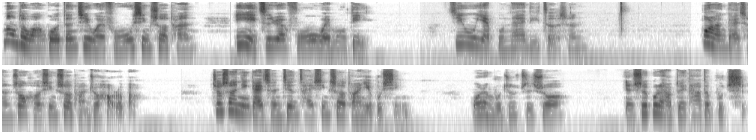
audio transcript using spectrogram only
梦的王国登记为服务性社团，应以自愿服务为目的。姬无也不耐理则声：“不然改成综合性社团就好了吧？就算你改成建材性社团也不行。”我忍不住直说，掩饰不了对他的不耻。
